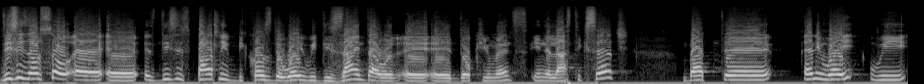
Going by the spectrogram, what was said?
this is also, uh, uh, this is partly because the way we designed our uh, uh documents in Elasticsearch. But uh, anyway, we,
